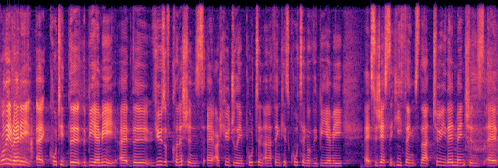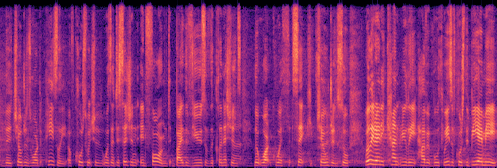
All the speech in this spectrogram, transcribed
Willie Rennie uh, quoted the, the BMA. E. Uh, the views of clinicians uh, are hugely important, and I think his quoting of the BMA e, uh, suggests that he thinks that too. He then mentions uh, the children's ward at Paisley, of course, which was a decision informed by the views of the clinicians that work with sick children. So Willie Rennie can't really have it both ways. Of course, the BMA e,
